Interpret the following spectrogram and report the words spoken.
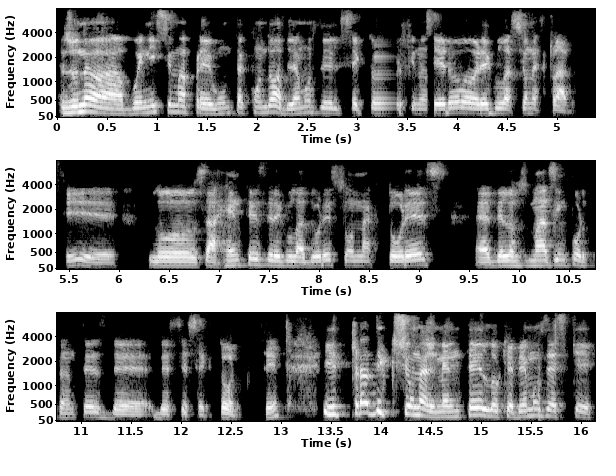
Es una buenísima pregunta. Cuando hablamos del sector financiero, regulación es clave. ¿sí? Los agentes reguladores son actores eh, de los más importantes de, de este sector. ¿sí? Y tradicionalmente lo que vemos es que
